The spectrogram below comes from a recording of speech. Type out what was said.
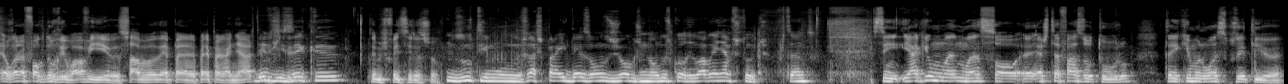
agora foco no Rio Ave e sábado é para, é para ganhar. Devo temos dizer que, que temos que vencer esse jogo. nos últimos, acho que para aí 10 ou 11 jogos na luz com o Rio Ave ganhámos todos. Portanto, Sim, e há aqui uma nuance só. Esta fase de outubro tem aqui uma nuance positiva.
